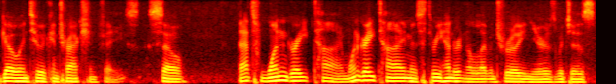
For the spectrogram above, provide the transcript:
go into a contraction phase. So that's one great time. One great time is 311 trillion years, which is,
